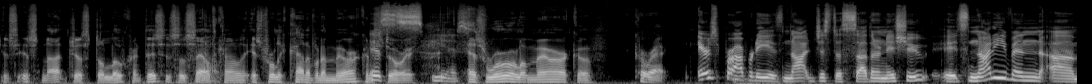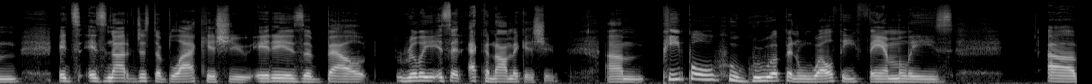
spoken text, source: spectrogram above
it's, it's not just a local. This is a South Carolina. It's really kind of an American It's- story. yes. As rural America, Correct. Heirs property is not just a Southern issue. It's not even. Um, it's it's not just a black issue. It is about really. It's an economic issue. Um, people who grew up in wealthy families. Uh,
